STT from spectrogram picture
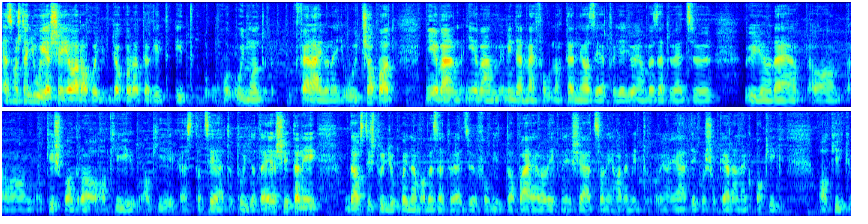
Ez most egy új esély arra, hogy gyakorlatilag itt, itt úgymond felálljon egy új csapat. Nyilván, nyilván mindent meg fognak tenni azért, hogy egy olyan vezetőedző üljön le a, a kispadra, aki, aki ezt a célt tudja teljesíteni, de azt is tudjuk, hogy nem a vezetőedző fog itt a pályára lépni és játszani, hanem itt olyan játékosok kellenek, akik, akik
